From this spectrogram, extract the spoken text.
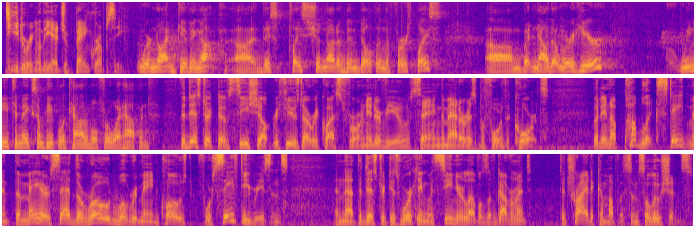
teetering on the edge of bankruptcy. We're not giving up. Uh, this place should not have been built in the first place. Um, but now that we're here, we need to make some people accountable for what happened. The district of Sechelt refused our request for an interview, saying the matter is before the courts. But in a public statement, the mayor said the road will remain closed for safety reasons and that the district is working with senior levels of government to try to come up with some solutions.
